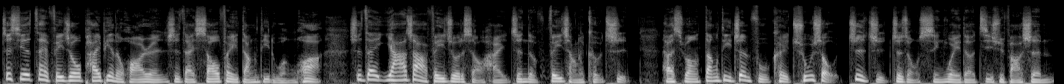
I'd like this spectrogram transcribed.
这些在非洲拍片的华人是在消费当地的文化，是在压榨非洲的小孩，真的非常的可耻。他希望当地政府可以出手制止这种行为的继续发生。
